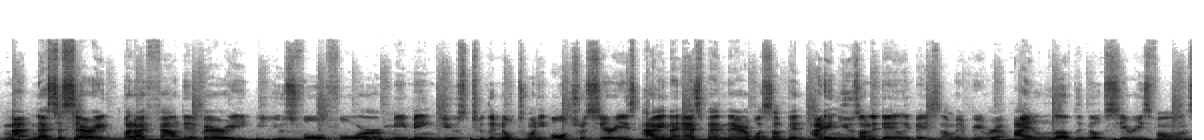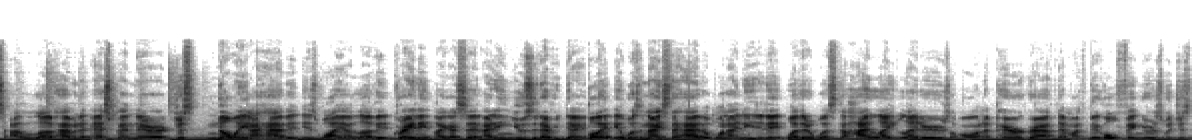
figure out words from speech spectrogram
not necessary, but I found it very useful for me being used to the Note 20 Ultra series. Having the S Pen there was something I didn't use on a daily basis. I'm gonna be real. I love the Note series phones. I love having the S Pen there. Just knowing I have it is why I love it. Granted, like I said, I didn't use it every day, but it was nice to have it when I needed it, whether it was to highlight letters on a paragraph that my big old fingers would just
